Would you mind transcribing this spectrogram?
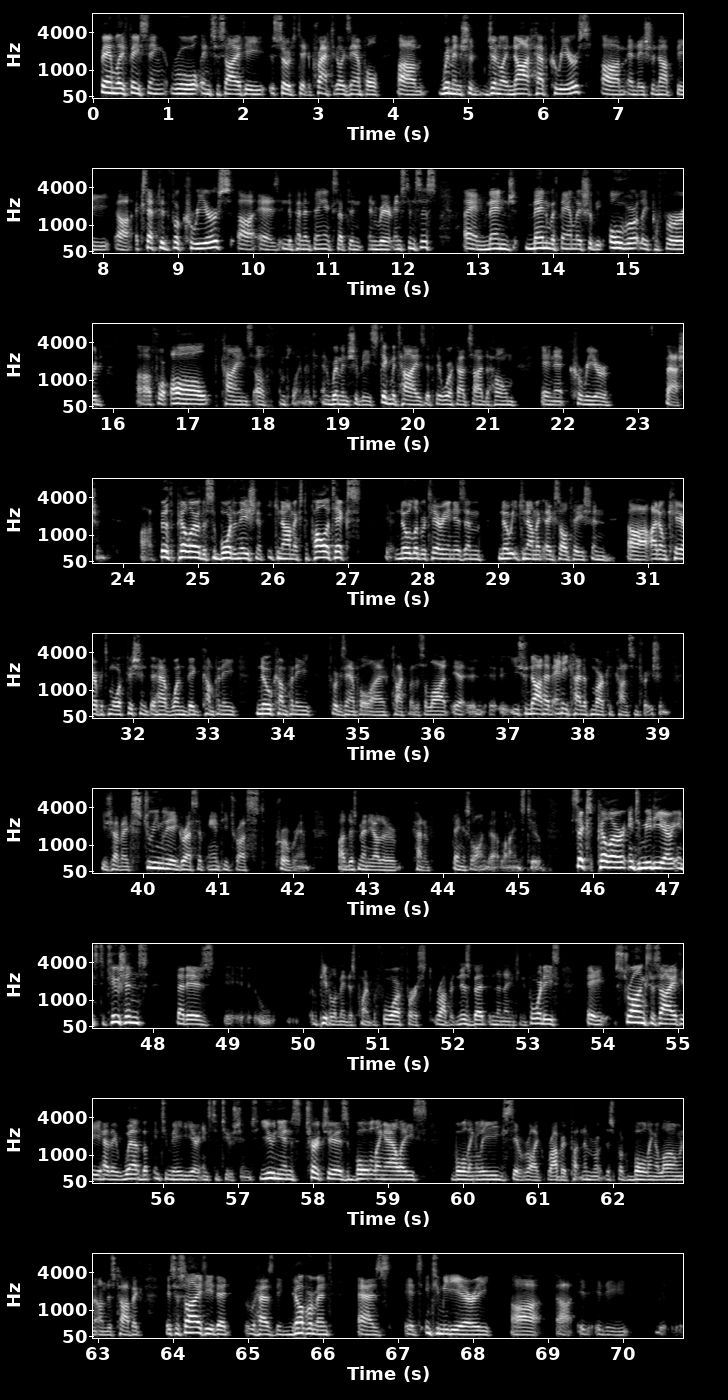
family facing role in society. So to take a practical example, um, women should generally not have careers, um, and they should not be uh, accepted for careers uh, as independent thing, except in, in rare instances. And men men with families should be overtly preferred uh, for all kinds of employment, and women should be stigmatized if they work outside the home in a career fashion. Uh, fifth pillar: the subordination of economics to politics no libertarianism, no economic exaltation. Uh, I don't care if it's more efficient to have one big company. No company, for example, I talk about this a lot. You should not have any kind of market concentration. You should have an extremely aggressive antitrust program. Uh, there's many other kind of things along that lines too. Sixth pillar, intermediary institutions. That is, people have made this point before. First, Robert Nisbet in the 1940s. A strong society has a web of intermediary institutions, unions, churches, bowling alleys, bowling leagues. Like Robert Putnam wrote this book, Bowling Alone, on this topic. A society that has the government as its intermediary, uh, uh, the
